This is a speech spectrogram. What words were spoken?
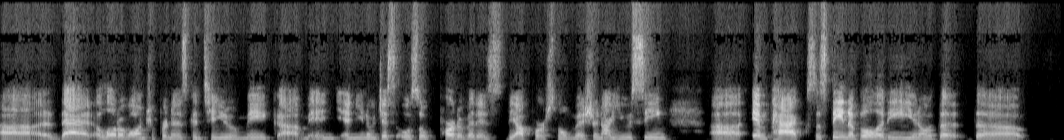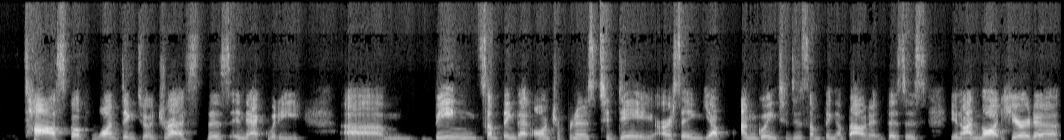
uh, that a lot of entrepreneurs continue to make, um, and and you know, just also part of it is their personal mission. Are you seeing uh, impact, sustainability, you know, the the task of wanting to address this inequity um, being something that entrepreneurs today are saying, yep, I'm going to do something about it. This is, you know, I'm not here to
